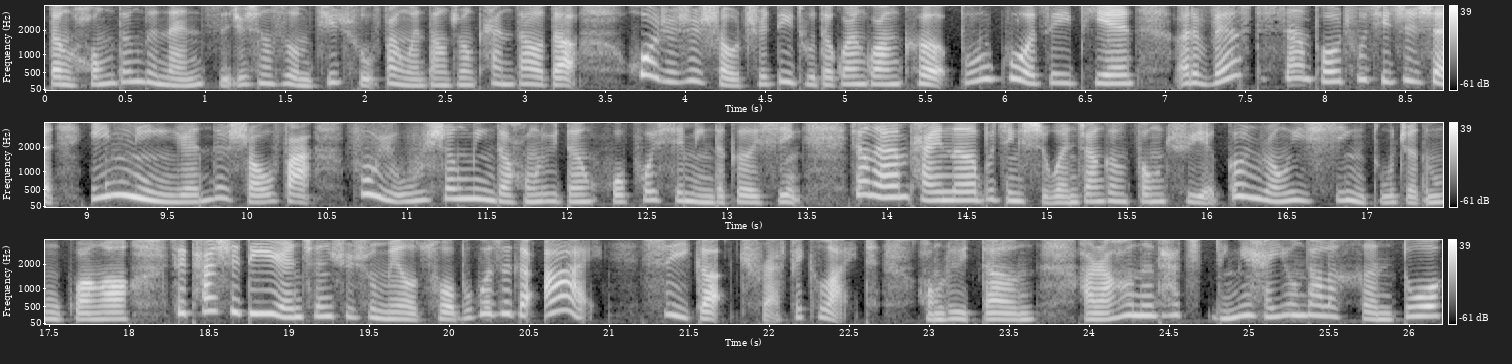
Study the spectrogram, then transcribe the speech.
等红灯的男子，就像是我们基础范文当中看到的，或者是手持地图的观光客。不过这一篇 Advanced Sample 出奇制胜，以拟人的手法赋予无生命的红绿灯活泼鲜明的个性。这样的安排呢，不仅使文章更风趣，也更容易吸引读者的目光哦。所以它是第一人称叙述没有错。不过这个 I 是一个 traffic light。红绿灯，好，然后呢，它里面还用到了很多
